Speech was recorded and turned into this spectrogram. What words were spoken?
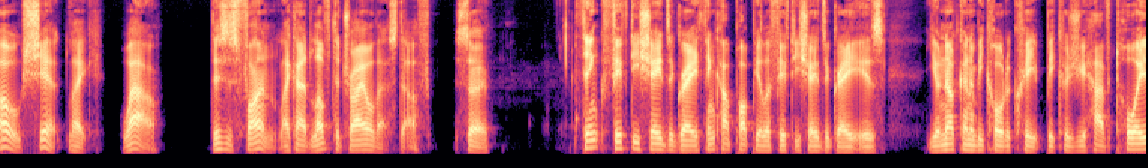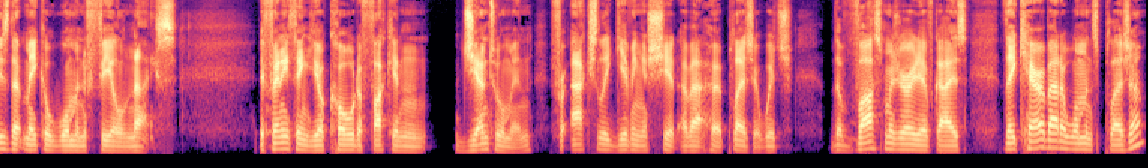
oh shit, like, wow, this is fun. Like, I'd love to try all that stuff. So, think Fifty Shades of Grey. Think how popular Fifty Shades of Grey is you're not going to be called a creep because you have toys that make a woman feel nice. If anything, you're called a fucking gentleman for actually giving a shit about her pleasure, which the vast majority of guys, they care about a woman's pleasure,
